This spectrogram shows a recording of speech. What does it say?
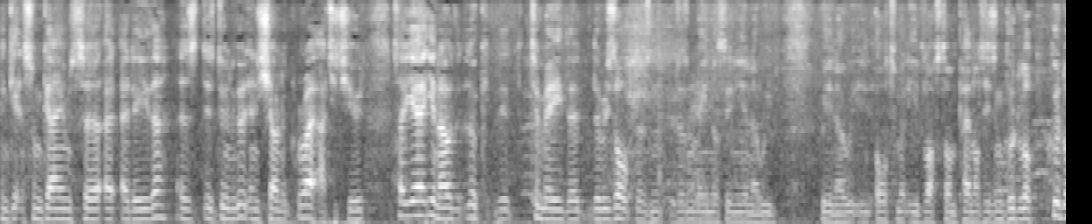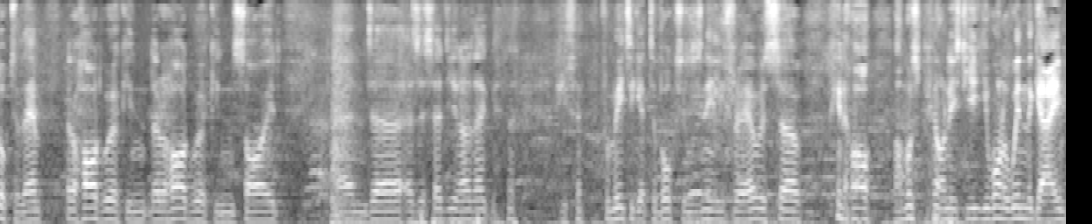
and getting some games uh, at, at, either is, is doing good and he's shown a great attitude. So yeah, you know, look to me the, the result doesn't doesn't mean nothing. You know, we've we, you know ultimately you've lost on penalties and good luck good luck to them. They're a hard working they're a hard working side, and uh, as I said, you know they. for me to get to Buxton is nearly three hours. So you know, I must be honest. You, you want to win the game,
